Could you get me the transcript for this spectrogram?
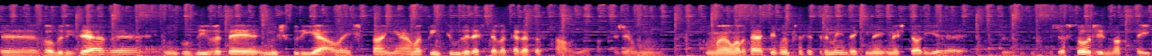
uh, valorizada, inclusive até no Escorial, em Espanha, há uma pintura desta Batalha da Salga, ou seja, um, uma, uma batalha que teve uma importância tremenda aqui na, na história dos Açores e do nosso país.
